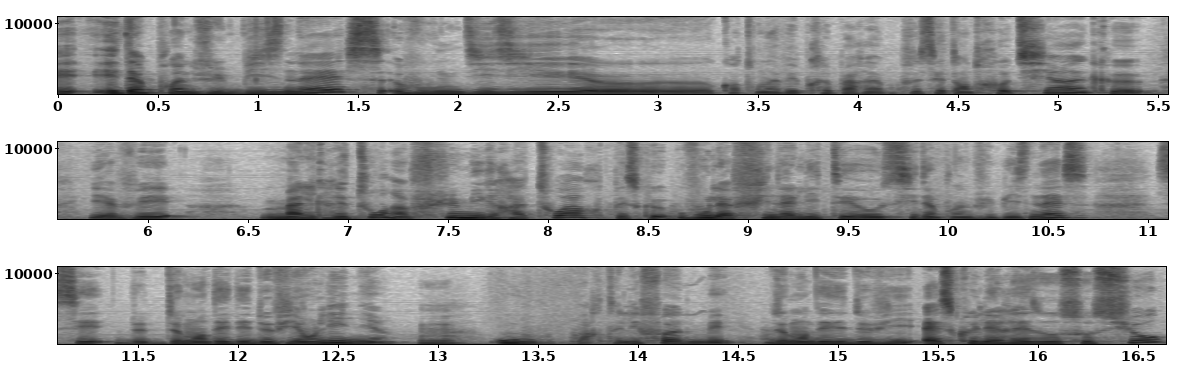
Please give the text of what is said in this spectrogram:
Et, d'un point de vue business, vous me disiez, euh, quand on avait préparé cet entretien, qu'il y avait malgré tout un flux migratoire, parce que vous, la finalité aussi d'un point de vue business, c'est de demander des devis en ligne, mmh. ou par téléphone, mais demander des devis. Est-ce que les réseaux sociaux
